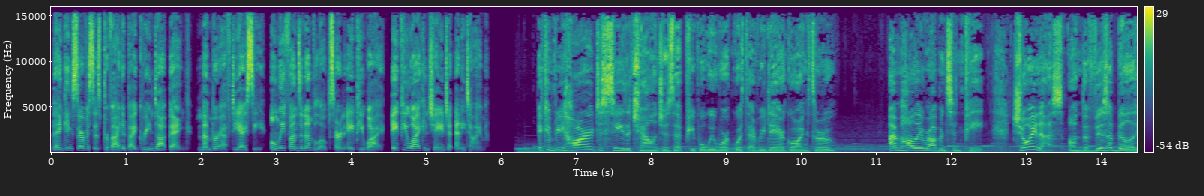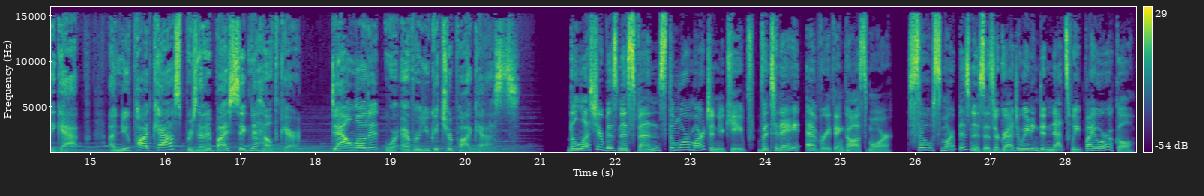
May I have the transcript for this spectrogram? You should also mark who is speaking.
Speaker 1: Banking services provided by Green Dot Bank, member FDIC. Only funds and envelopes earn APY. APY can change at any time.
Speaker 2: It can be hard to see the challenges that people we work with every day are going through. I'm Holly Robinson Peete. Join us on The Visibility Gap, a new podcast presented by Cigna Healthcare. Download it wherever you get your podcasts.
Speaker 3: The less your business spends, the more margin you keep. But today, everything costs more. So smart businesses are graduating to NetSuite by Oracle.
